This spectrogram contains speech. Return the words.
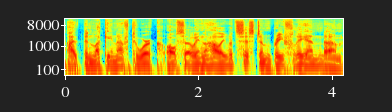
I've been lucky enough to work also in the Hollywood system briefly, and um,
